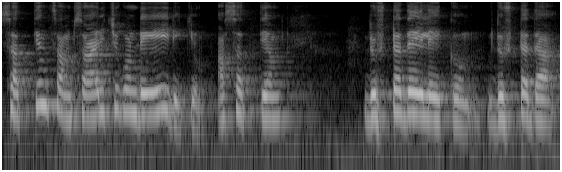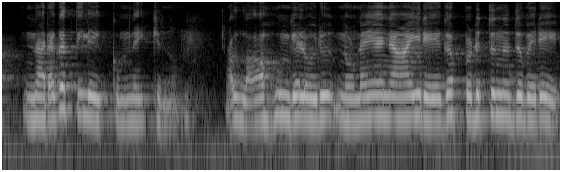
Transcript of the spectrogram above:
സത്യം സംസാരിച്ചു കൊണ്ടേയിരിക്കും അസത്യം ദുഷ്ടതയിലേക്കും ദുഷ്ടത നരകത്തിലേക്കും നയിക്കുന്നു. അള്ളാഹുങ്കൽ ഒരു നുണയനായി രേഖപ്പെടുത്തുന്നത് വരെ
